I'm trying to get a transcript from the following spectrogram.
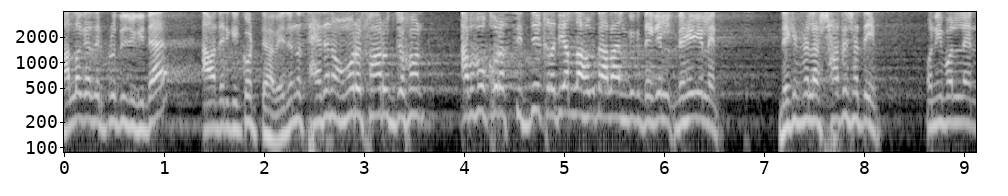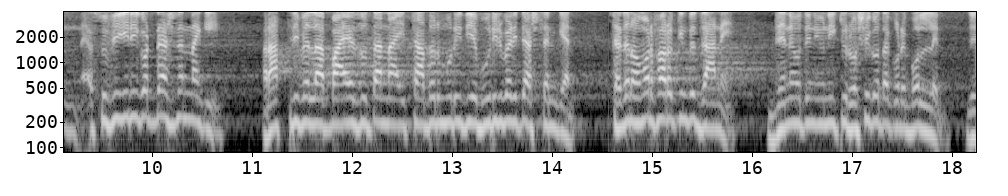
ভালো কাজের প্রতিযোগিতা আমাদেরকে করতে হবে। এই জন্য সাহেদানা ওমর ফারুক যখন আবু বকর সিদ্দিক রাজি আল্লাহ তালকে দেখে গেলেন, দেখে ফেলার সাথে সাথে উনি বললেন, সুফিগিরি করতে আসছেন নাকি? রাত্রিবেলা পায়ে জুতা নাই, চাদর মুড়ি দিয়ে বুড়ির বাড়িতে আসছেন কেন? সাহেদান ওমর ফারুক কিন্তু জানে, জেনেও তিনি উনি একটু রসিকতা করে বললেন যে,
